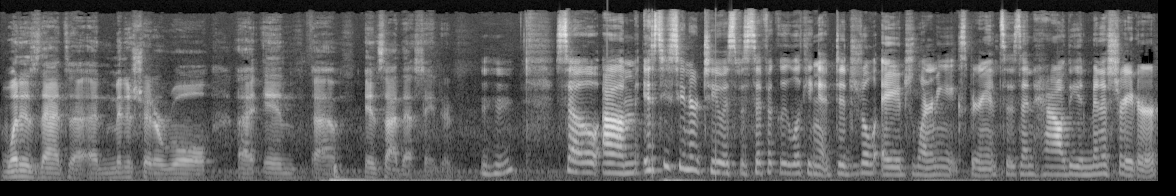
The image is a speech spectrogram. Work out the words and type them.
what is that uh, administrator role uh, in um, inside that standard? Mm-hmm. So, um, ISTE Standard 2 is specifically looking at digital age learning experiences and how the administrator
